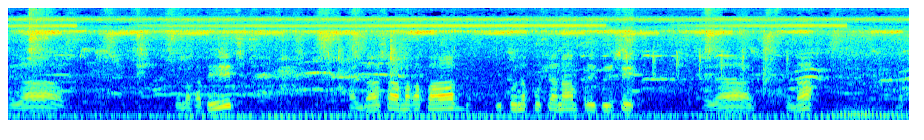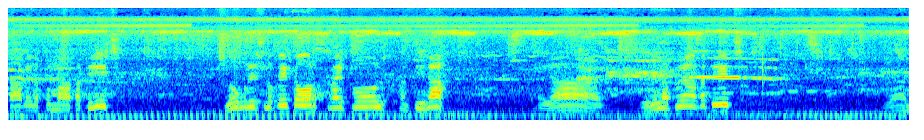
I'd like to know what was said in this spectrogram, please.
Ayan. Ito na katis. Hanggang sa makapag ipon na po siya ng frequency. Ayan. Ito na. Matake na po mga katis. Long wrist locator, tripod, antenna. Ayan. Yan lang po yan katis. Ayan.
